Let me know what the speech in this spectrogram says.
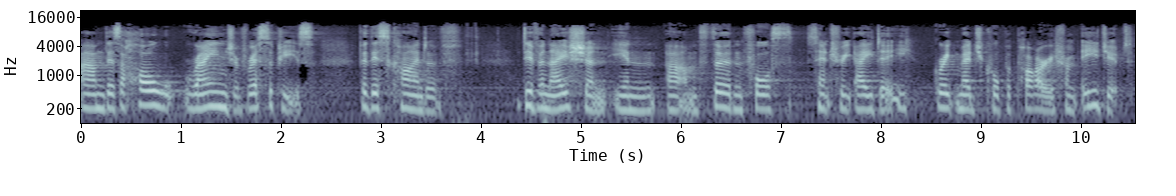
Um, there's a whole range of recipes for this kind of divination in um, 3rd and 4th century AD, Greek magical papyri from Egypt.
